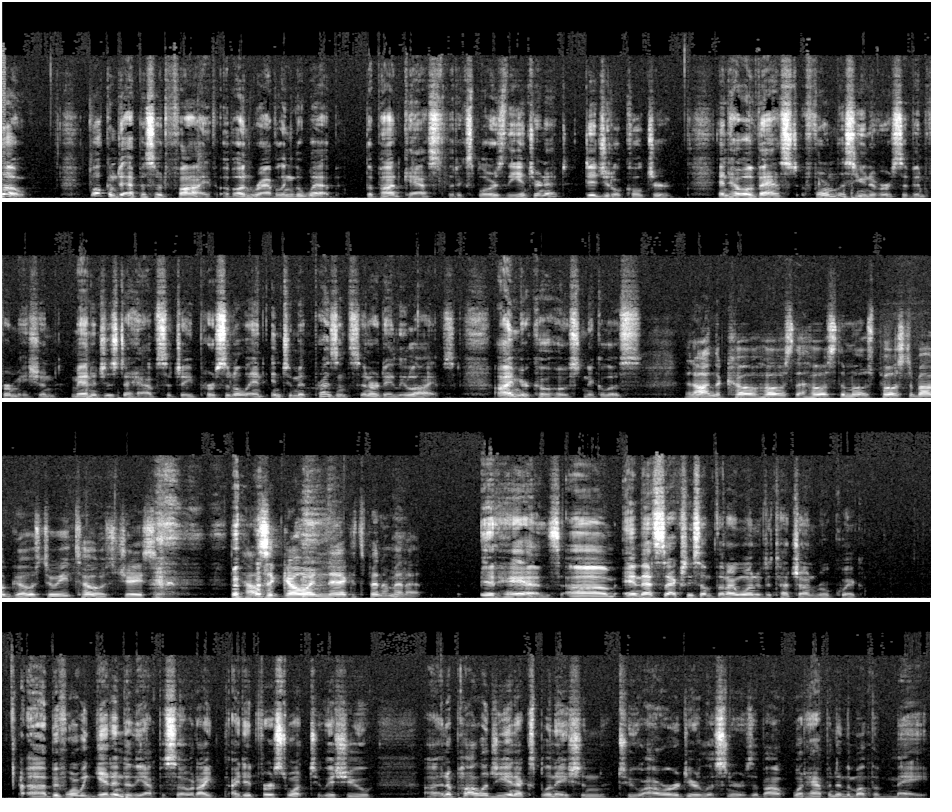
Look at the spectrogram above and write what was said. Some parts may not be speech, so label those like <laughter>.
Hello. Welcome to episode 5 of Unraveling the Web, the podcast that explores the internet, digital culture, and how a vast, formless universe of information manages to have such a personal and intimate presence in our daily lives. I'm your co host, Nicholas. And I'm the co host that hosts the most posts about ghosts who eat toast, Jason. <laughs> How's it going, Nick? It's been a minute. It has. Um, and that's actually something I wanted to touch on real quick. Uh, before we get into the episode, I, I did first want to issue uh, an apology and explanation to our dear listeners about what happened in the month of May.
